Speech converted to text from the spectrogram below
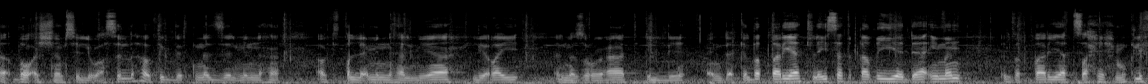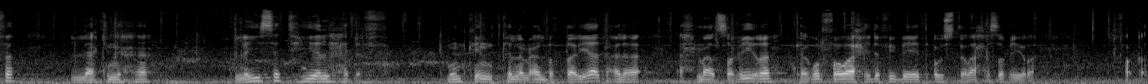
ضوء الشمس اللي واصل لها وتقدر تنزل منها أو تطلع منها المياه لري المزروعات اللي عندك. البطاريات ليست قضية دائما البطاريات صحيح مكلفة لكنها ليست هي الهدف. ممكن نتكلم عن البطاريات على أحمال صغيرة كغرفة واحدة في بيت أو استراحة صغيرة فقط.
